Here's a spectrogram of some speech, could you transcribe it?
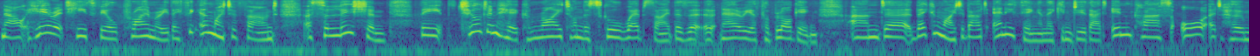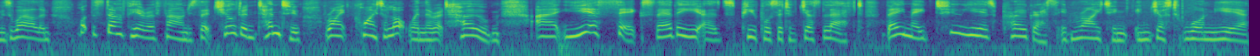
Now, here at Heathfield Primary, they think they might have found a solution. The children here can write on the school website, there's a, an area for blogging, and uh, they can write about anything, and they can do that in class or at home as well. And what the staff here have found is that children tend to write quite a lot when they're at home. Uh, year six, they're the uh, pupils that have just left, they made two years' progress in writing in just one year.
